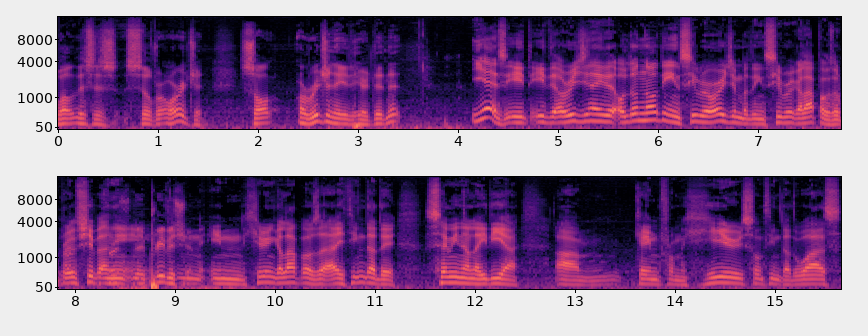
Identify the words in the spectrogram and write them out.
well this is silver origin. Salt originated here, didn't it? Yes, it, it originated, although not in Silver Origin, but in Silver Galapagos, or previous ship. And in, previous in, ship. in here in Galapagos, I think that the seminal idea um, came from here, something that was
